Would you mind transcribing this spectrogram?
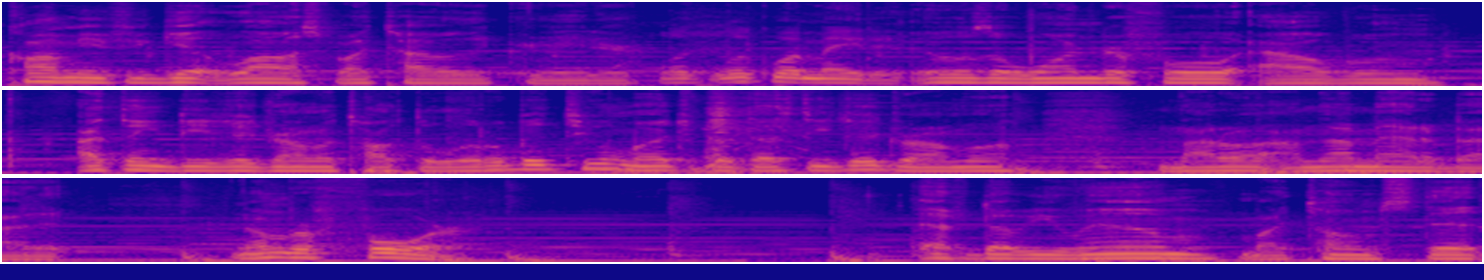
Call Me If You Get Lost by Tyler the Creator. Look look what made it. It was a wonderful album. I think DJ Drama talked a little bit too much, but that's DJ Drama. I'm not I'm not mad about it. Number four, FWM by Tone Stith.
